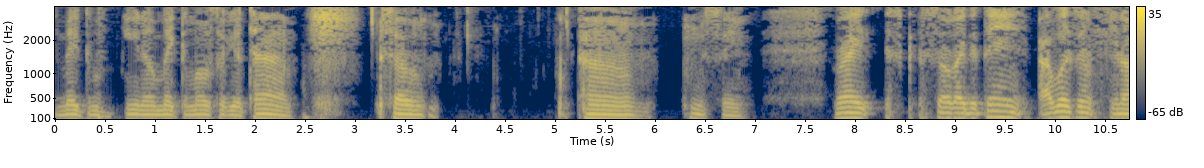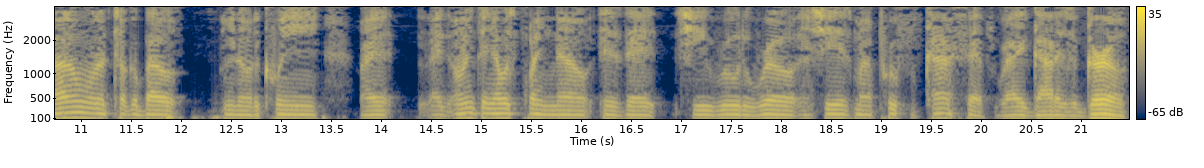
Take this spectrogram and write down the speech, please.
and make the you know make the most of your time. So, um, let me see. Right. So, like the thing, I wasn't, you know, I don't want to talk about you know, the queen, right? Like, only thing I was pointing out is that she ruled the world and she is my proof of concept, right? God is a girl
